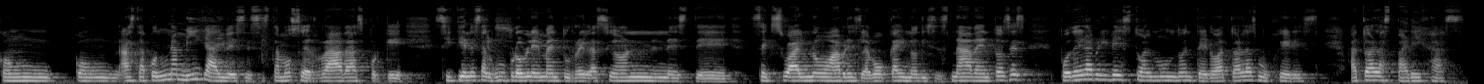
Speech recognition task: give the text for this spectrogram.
con, con, hasta con una amiga hay veces estamos cerradas porque si tienes algún problema en tu relación este, sexual no abres la boca y no dices nada. Entonces, poder abrir esto al mundo entero, a todas las mujeres, a todas las parejas,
